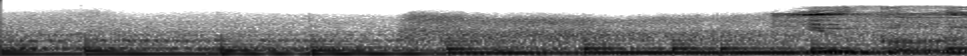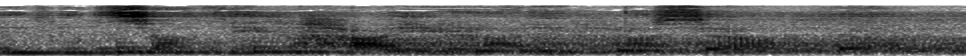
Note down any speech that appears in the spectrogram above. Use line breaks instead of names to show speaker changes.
You believe in something higher than yourself.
